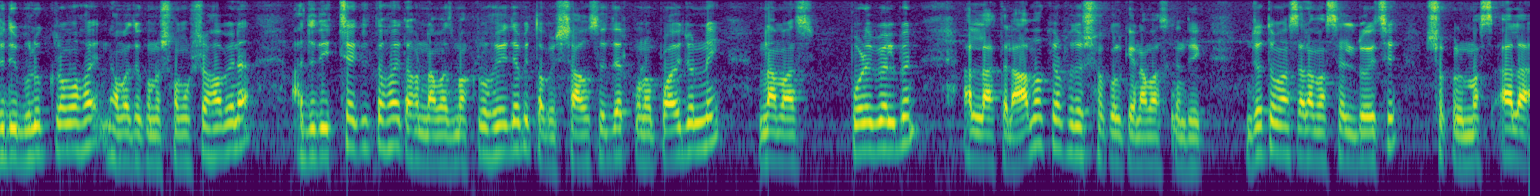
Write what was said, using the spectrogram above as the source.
যদি ভুলক্রম হয়, নামাজে কোনো সমস্যা হবে না। আর যদি ইচ্ছাকৃত হয়, তখন নামাজ মাকরু হয়ে যাবে, তবে সাহসের কোনো প্রয়োজন নেই, নামাজ পড়ে ফেলবেন। আল্লাহ তালা আমাকে আপনাদের সকলকে নামাজ কেন্দ্রিক যত মাসালা মাসাইল রয়েছে, সকল মাস আলা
